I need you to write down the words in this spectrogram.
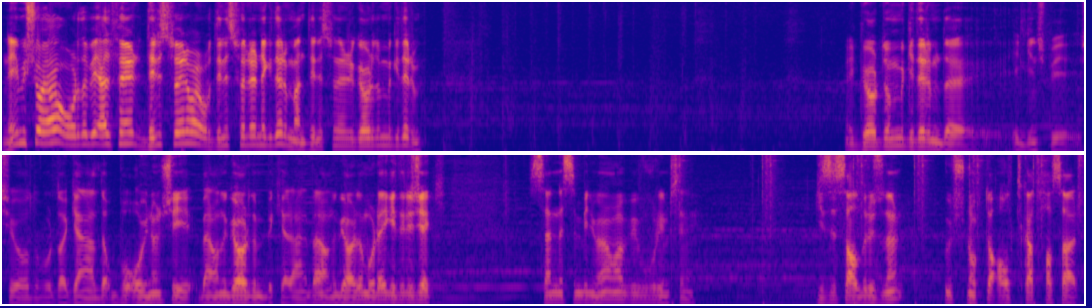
Neymiş o ya? Orada bir el feneri, deniz feneri var. O deniz fenerine giderim ben. Deniz feneri gördüm mü giderim. E, gördüm mü giderim de ilginç bir şey oldu burada genelde. Bu oyunun şeyi. Ben onu gördüm bir kere yani. Ben onu gördüm. Oraya gidilecek. Sen nesin bilmiyorum ama bir vurayım seni. Gizli saldırı yüzünden 3.6 kat hasar.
